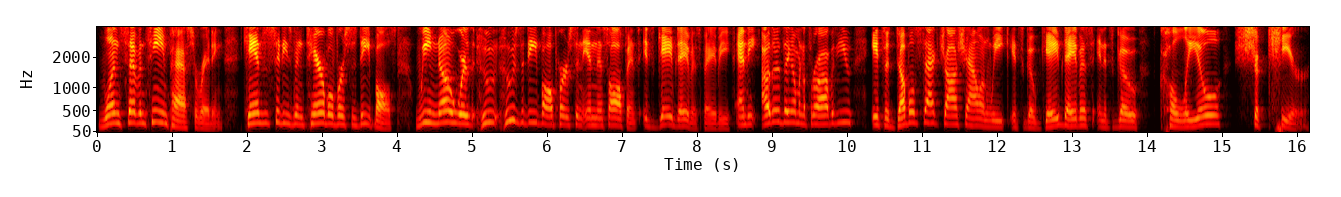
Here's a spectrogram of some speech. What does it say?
117 passer rating. Kansas City's been terrible versus deep balls. We know where the, who who's the deep ball person in this offense. It's Gabe Davis, baby. And the other thing I'm going to throw out with you, it's a double stack Josh Allen week. It's go Gabe Davis and it's go Khalil Shakir.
